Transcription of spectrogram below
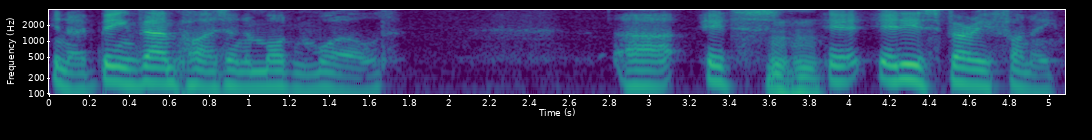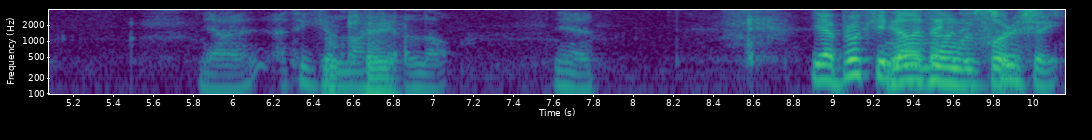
you know, being vampires in a modern world, uh, it's Mhm. it, it is very funny. Yeah, I- think you'll Okay. like it a lot. Yeah, yeah. Brooklyn Nine Nine is watched- terrific.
